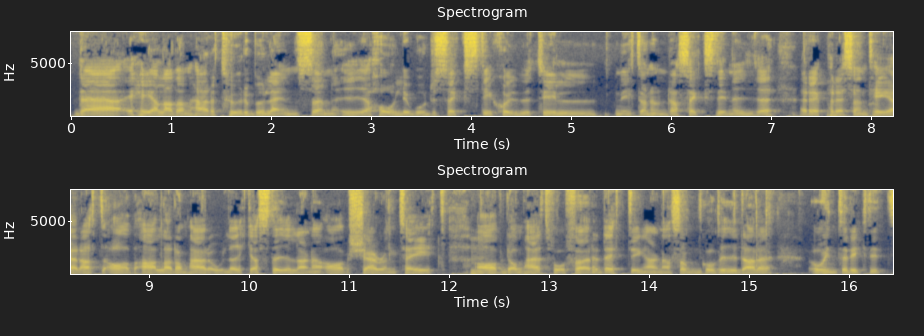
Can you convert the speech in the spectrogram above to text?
Det är hela den här turbulensen i Hollywood 67 till 1969 representerat av alla de här olika stilarna av Sharon Tate, av de här två föredettingarna som går vidare och inte riktigt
